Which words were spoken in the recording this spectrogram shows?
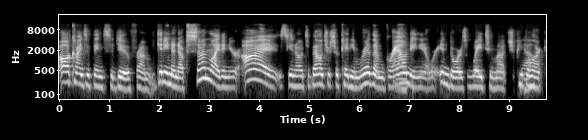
all kinds of things to do from getting enough sunlight in your eyes you know to balance your circadian rhythm grounding yeah. you know we're indoors way too much people yeah. aren't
